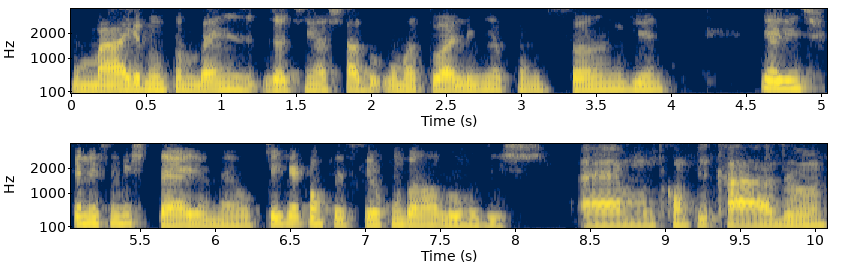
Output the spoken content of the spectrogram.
O Magno também já tinha achado uma toalhinha com sangue. E a gente fica nesse mistério, né? O que, que aconteceu com Dona Lourdes? É muito complicado.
